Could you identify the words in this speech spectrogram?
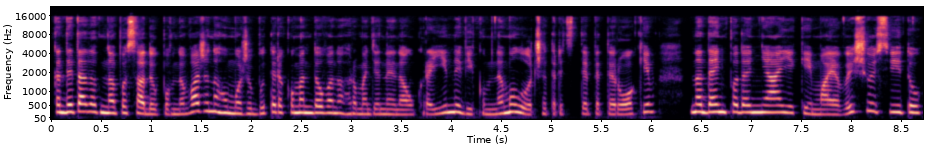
Кандидатом на посаду уповноваженого може бути рекомендовано громадянина України віком не молодше 35 років на день подання, який має вищу освіту,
